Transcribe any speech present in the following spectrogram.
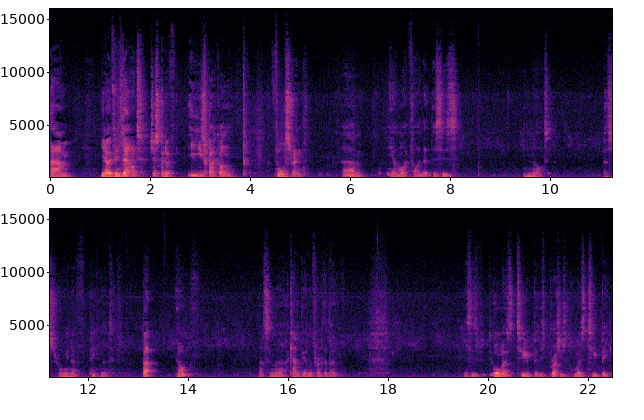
Um, you know, if in doubt, just kind of ease back on full strength. Um, you know, might find that this is not a strong enough pigment. But, oh, that's some uh, canopy on the front of the boat. This is almost too big, this brush is almost too big.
